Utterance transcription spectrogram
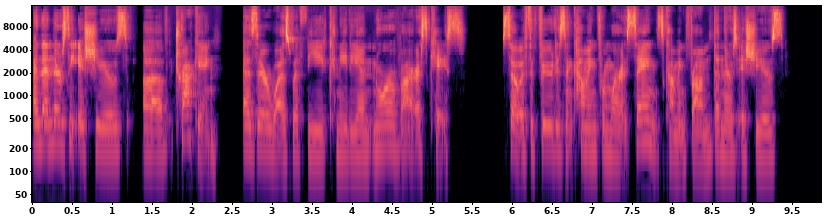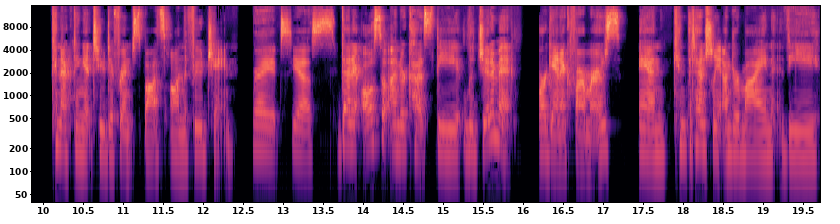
And then there's the issues of tracking, as there was with the Canadian norovirus case. So if the food isn't coming from where it's saying it's coming from, then there's issues connecting it to different spots on the food chain. Right. Yes. Then it also undercuts the legitimate organic farmers and can potentially undermine the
